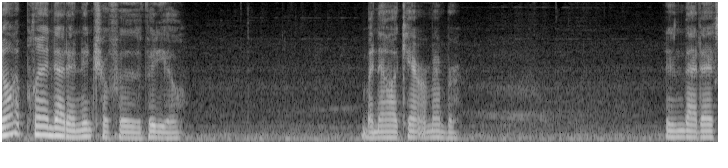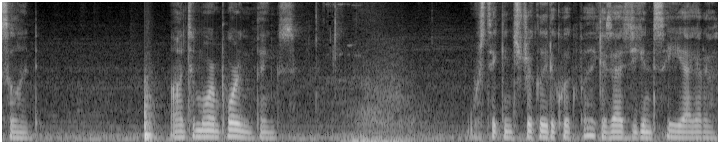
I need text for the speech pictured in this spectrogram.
know I planned out an intro for this video. But now I can't remember. Isn't that excellent? On to more important things. We're sticking strictly to quick play because as you can see I got a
